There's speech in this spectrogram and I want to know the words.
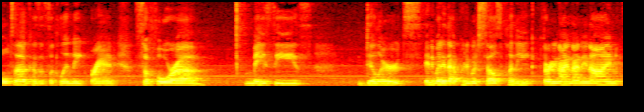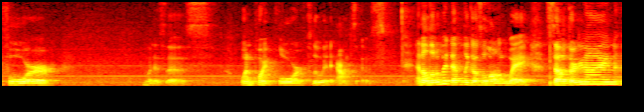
Ulta because it's a Clinique brand, Sephora, Macy's, Dillard's, anybody that pretty much sells Clinique, $39.99 for, what is this? 1.4 fluid ounces and a little bit definitely goes a long way. So 39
